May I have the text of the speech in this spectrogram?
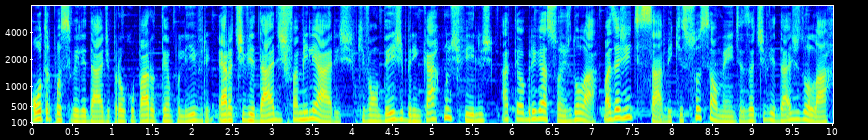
Outra possibilidade para ocupar o tempo livre era atividades familiares, que vão desde brincar com os filhos até obrigações do lar. Mas a gente sabe que socialmente as atividades do lar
